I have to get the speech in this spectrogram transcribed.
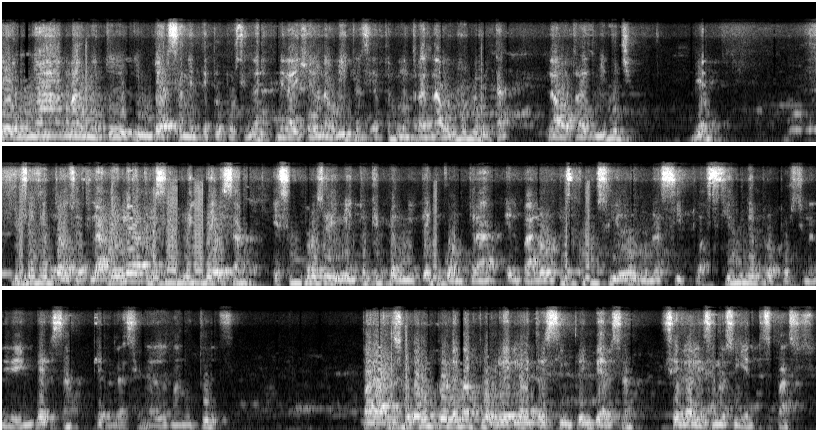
de una magnitud inversamente proporcional. Me la dijeron ahorita, ¿cierto? Mientras la una aumenta, la otra disminuye. Bien. Dice entonces, la regla de tres simple inversa es un procedimiento que permite encontrar el valor desconocido en una situación de proporcionalidad inversa que relaciona las magnitudes. Para resolver un problema por regla de tres simple inversa, se realizan los siguientes pasos.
